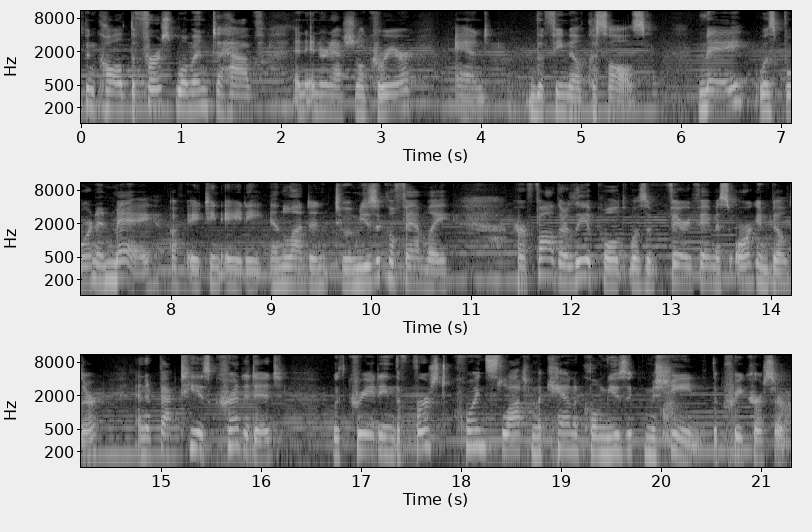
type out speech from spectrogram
been called the first woman to have an international career and the female Casals. May was born in May of 1880 in London to a musical family. Her father, Leopold, was a very famous organ builder, and in fact, he is credited with creating the first coin slot mechanical music machine, the precursor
